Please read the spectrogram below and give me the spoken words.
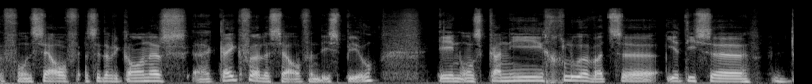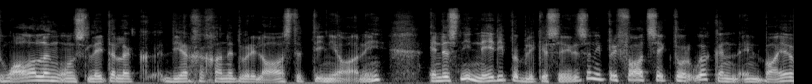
vir onsself as Suid-Afrikaners uh, kyk vir hulle self in die spieël en ons kan nie glo wat se etiese dwaling ons letterlik deurgegaan het oor die laaste 10 jaar nie. En dis nie net die publieke sektor, dis in die privaat sektor ook en en baie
